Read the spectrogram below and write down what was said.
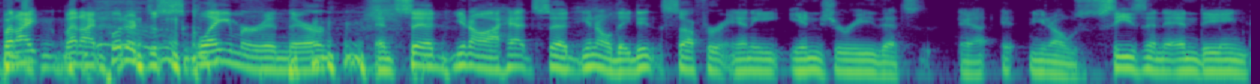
but I but I put a disclaimer in there and said, you know, I had said, you know, they didn't suffer any injury that's, uh, you know, season ending,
